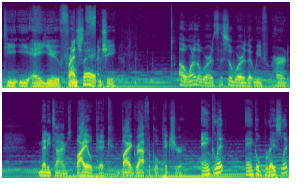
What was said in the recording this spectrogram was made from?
T E A U, French, Francais. Frenchy. Oh, one of the words. This is a word that we've heard many times. Biopic, biographical picture. Anklet, ankle bracelet,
